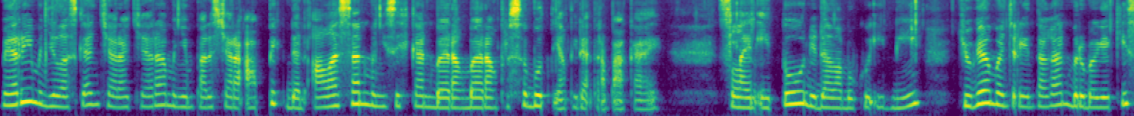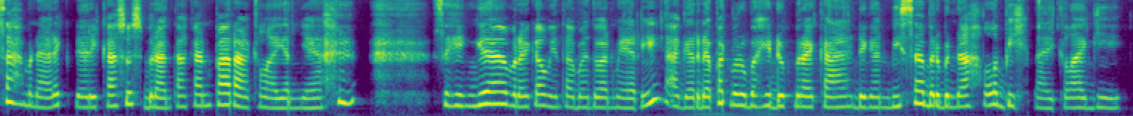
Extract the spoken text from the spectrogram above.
Mary menjelaskan cara-cara menyimpan secara apik dan alasan menyisihkan barang-barang tersebut yang tidak terpakai. Selain itu, di dalam buku ini juga menceritakan berbagai kisah menarik dari kasus berantakan para kliennya. Sehingga mereka minta bantuan Mary agar dapat merubah hidup mereka dengan bisa berbenah lebih baik lagi.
